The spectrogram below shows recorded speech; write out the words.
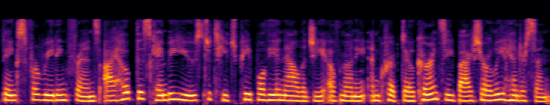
Thanks for reading, friends. I hope this can be used to teach people the analogy of money and cryptocurrency by Shirley Henderson.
